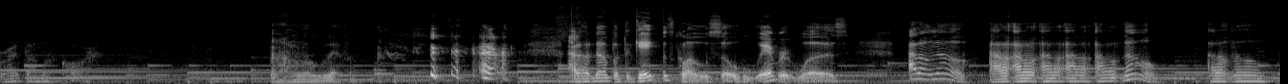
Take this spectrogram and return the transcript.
right by my car. I don't know who left them. I don't know, but the gate was closed, so whoever it was, I don't know. I don't, I don't, I don't, I don't, I don't know. I don't know.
